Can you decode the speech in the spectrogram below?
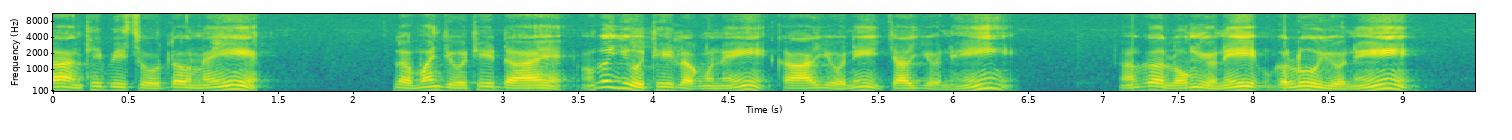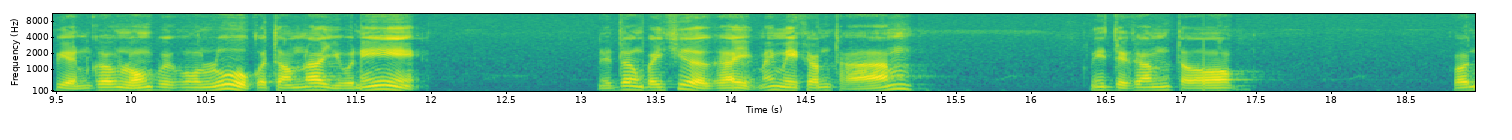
บ้างที่พิสูจน์ตรงนี้ เรามันอยู่ที่ใด มันก็อยู่ที่เราคนนี้กายอยู่นี่ใจอยู่นี้ มันก็หลงอยู่นี้มันก็รู้อยู่นี้ เปลี่ยนความหลงเป็นความรู้ก็ทำได้อยู่นี่ไม่ต้องไปเชื่อใคร ไม่มีคำถาม มีแต่คำตอบ คน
